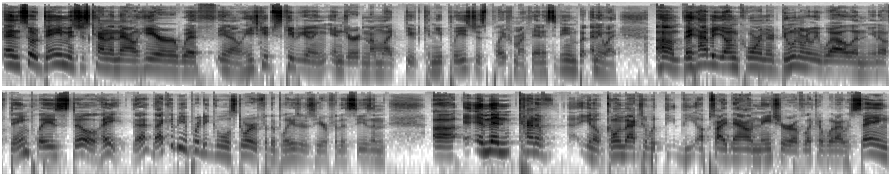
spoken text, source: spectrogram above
And so Dame is just kind of now here with, you know, he keeps keep getting injured and I'm like, dude, can you please just play for my fantasy team? But anyway, um, they have a young core and they're doing really well and you know, if Dame plays still, hey, that that could be a pretty cool story for the Blazers here for this season. Uh, and then kind of, you know, going back to what the, the upside down nature of like what I was saying,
